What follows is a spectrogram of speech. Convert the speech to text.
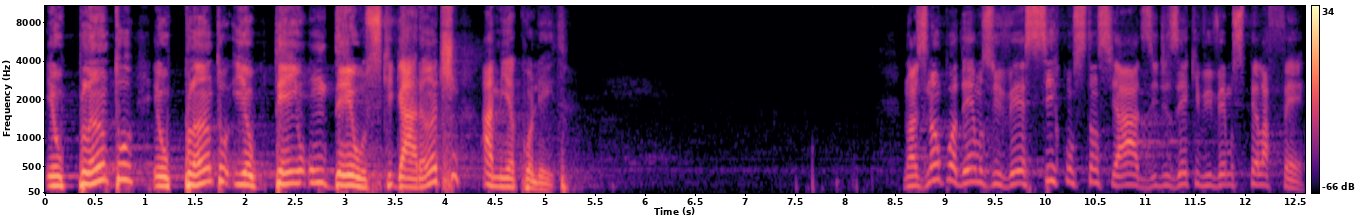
Eu planto, eu planto e eu tenho um Deus que garante a minha colheita. Nós não podemos viver circunstanciados e dizer que vivemos pela fé.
